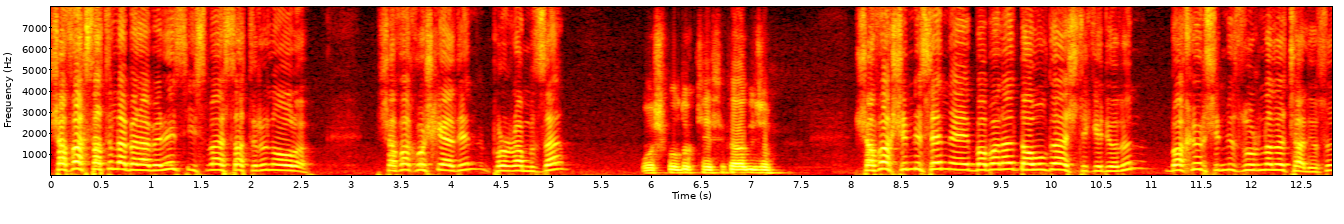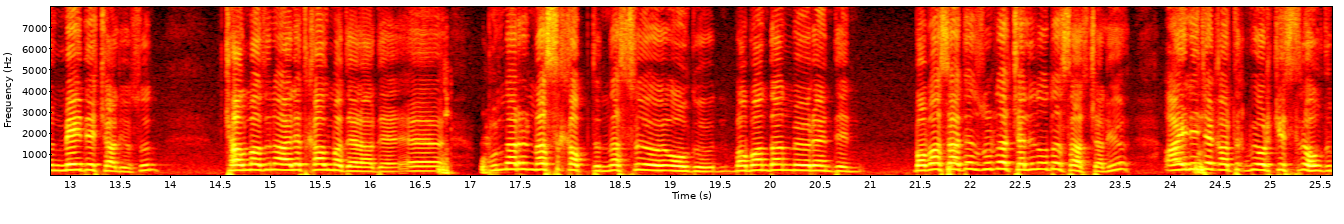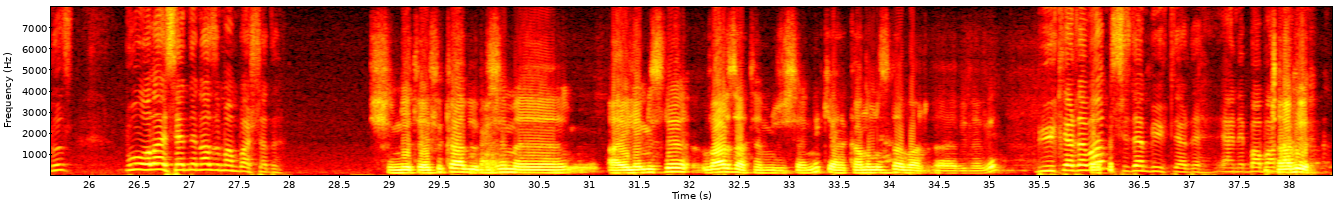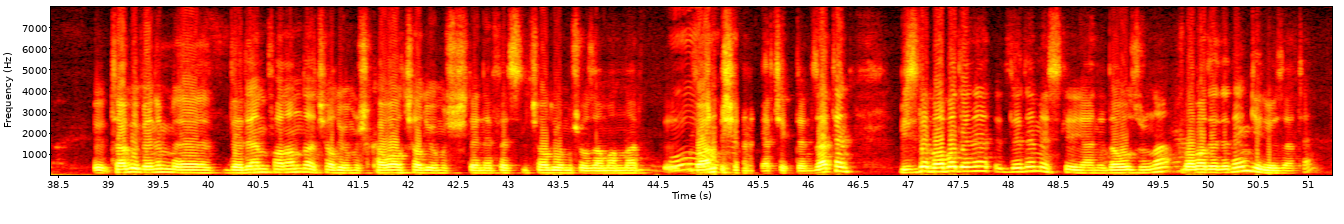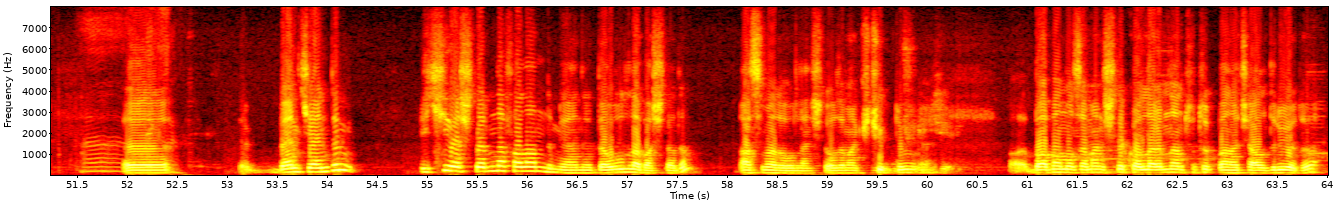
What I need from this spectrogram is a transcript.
Şafak Satır'la beraberiz. İsmail Satır'ın oğlu. Şafak hoş geldin programımıza. Hoş bulduk Tevfik abicim. Şafak şimdi sen e, babana davulda eşlik ediyordun. Bakıyor şimdi zurna da çalıyorsun, meyde çalıyorsun. Çalmadığın alet kalmadı herhalde. E, bunları nasıl kaptın? Nasıl oldu? Babandan mı öğrendin? Baban zaten zurna çalıyor, o da saz çalıyor. Ailecek artık bir orkestra oldunuz. Bu olay sende ne zaman başladı? Şimdi Tevfik abi bizim e, ailemizde var zaten müzisyenlik yani kanımızda var e, bir nevi. Büyüklerde var mı sizden büyüklerde? Yani baban Tabii. E, tabii benim e, dedem falan da çalıyormuş, kaval çalıyormuş işte nefesli çalıyormuş o zamanlar. E, Oo. varmış yani gerçekten. Zaten bizde baba dede, dede mesleği yani davul zurna baba dededen geliyor zaten. Ha, güzel. Ben kendim iki yaşlarında falandım yani davulla başladım. Asma davuldan işte o zaman küçüktüm. Babam o zaman işte kollarımdan tutup bana çaldırıyordu.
